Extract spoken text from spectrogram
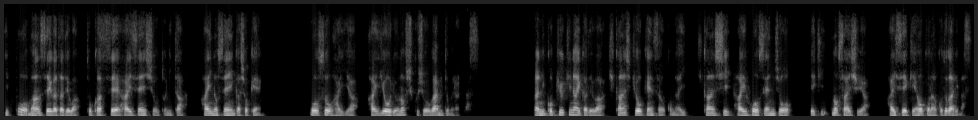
一方、慢性型では特発性肺腺症と似た肺の繊維化所見、放送肺や肺容量の縮小が認められます。さらに呼吸器内科では気管支鏡検査を行い、気管支肺胞洗浄液の採取や肺生検を行うことがあります。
